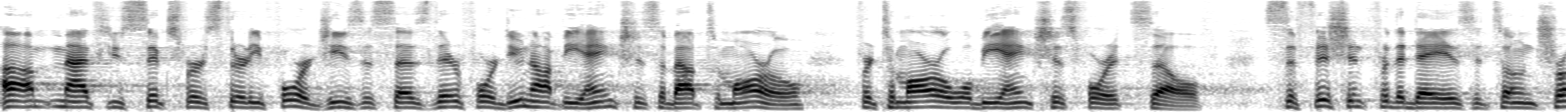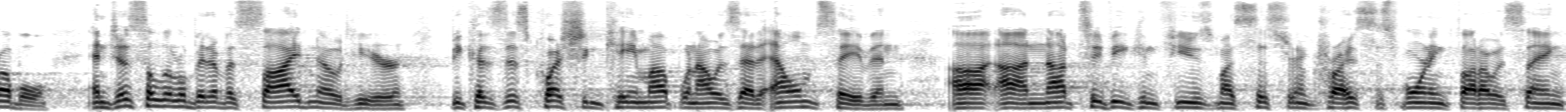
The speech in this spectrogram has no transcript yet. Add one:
Um, Matthew 6 verse 34, Jesus says, therefore do not be anxious about tomorrow, for tomorrow will be anxious for itself sufficient for the day is its own trouble. And just a little bit of a side note here, because this question came up when I was at Elmshaven. Uh, uh, not to be confused, my sister in Christ this morning thought I was saying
